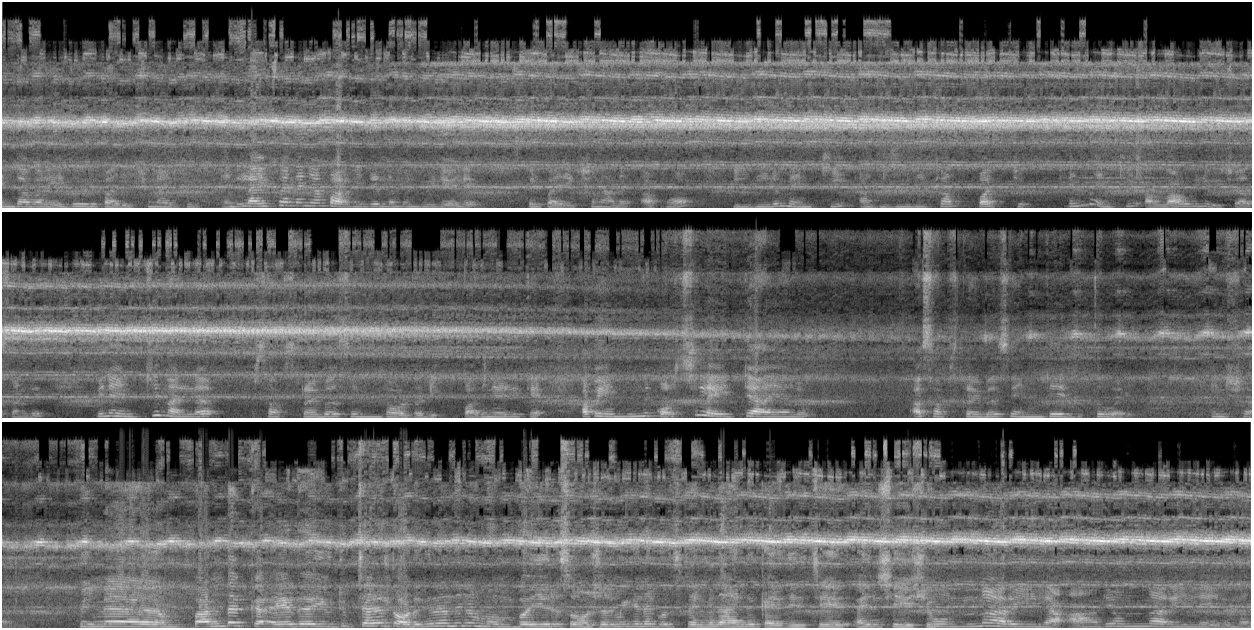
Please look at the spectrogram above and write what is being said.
എന്താ പറയുക ഇതൊരു പരീക്ഷണമായിരിക്കും എന്റെ ലൈഫ് തന്നെ ഞാൻ പറഞ്ഞിട്ടുണ്ട് മുൻ വീഡിയോയിൽ ഒരു പരീക്ഷണമാണ് അപ്പോൾ ഇതിലും എനിക്ക് അതിജീവിക്കാൻ പറ്റും എന്ന് എനിക്ക് അള്ളാഹുവിൽ വിശ്വാസമുണ്ട്. പിന്നെ എനിക്ക് നല്ല സബ്സ്ക്രൈബേഴ്സ് ഉണ്ട് ഓൾറെഡി പതിനേഴ് കെ. അപ്പോൾ ഇന്ന് കുറച്ച് ലേറ്റ് ആയാലും ആ സബ്സ്ക്രൈബേഴ്സ് എന്റെ അടുത്ത് വരും ഇൻഷാല്ല പിന്നെ പണ്ടൊക്കെ അതായത് യൂട്യൂബ് ചാനൽ തുടങ്ങുന്നതിന് മുമ്പ് ഈ ഒരു സോഷ്യൽ മീഡിയനെ കുറിച്ച് എങ്ങനെയായിരുന്നു കരുതിച്ച് അതിന് ശേഷം? ഒന്നും അറിയില്ല. ആദ്യം ഒന്നും അറിയില്ലായിരുന്നു.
